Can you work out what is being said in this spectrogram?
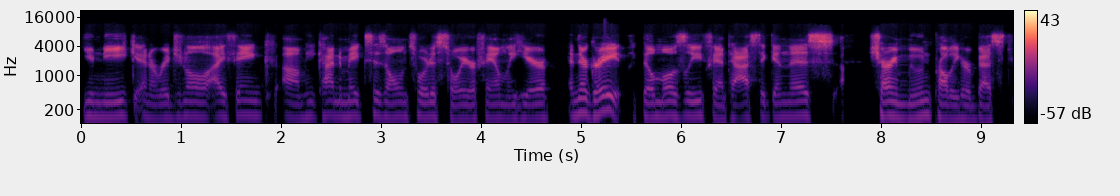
unique and original. I think um, he kind of makes his own sort of Sawyer family here, and they're great. Like Bill Moseley, fantastic in this. Sheri Moon, probably her best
